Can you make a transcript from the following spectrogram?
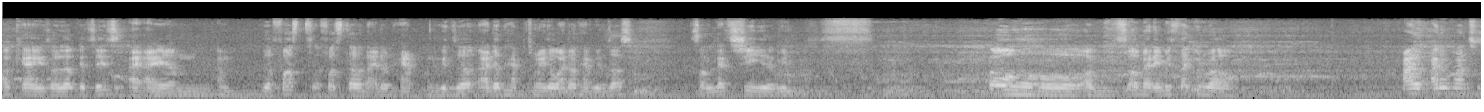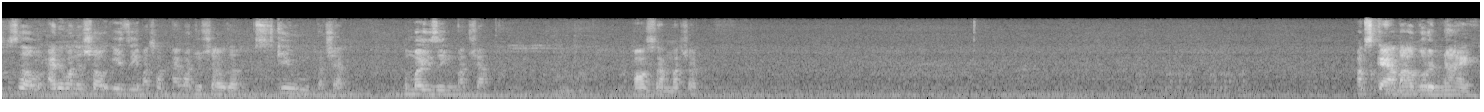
Okay, so look at this. I, I um, the first first turn. I don't have wizard. I don't have tornado. I don't have wizards. So let's see the win. Oh, um, so many mistakes in row. I, I don't want to show I don't want to show easy matchup. I want to show the skill matchup, amazing matchup, awesome matchup. I'm scared about Golden Knight.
